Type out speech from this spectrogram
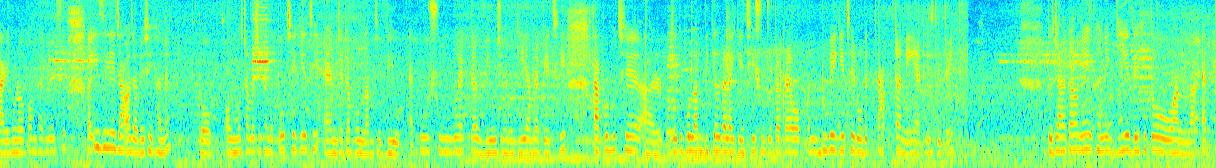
গাড়ি ঘোড়াও কম থাকবে ইজিলি যাওয়া যাবে সেখানে। তো অলমোস্ট আমরা সেখানে পৌঁছে গিয়েছি অ্যান্ড যেটা বললাম যে ভিউ এত সুন্দর একটা ভিউ সেখানে গিয়ে আমরা পেয়েছি। তারপর হচ্ছে আর যেহেতু বললাম বিকেলবেলায় গিয়েছি, সূর্যটা প্রায় মানে ডুবে গিয়েছে, রোদের তাপটা নেই অ্যাটলিস্ট ওইটাই। তো যার কারণে ওখানে গিয়ে দেখি তো আল্লাহ এত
